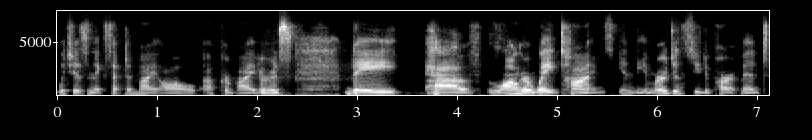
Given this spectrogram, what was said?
which isn't accepted mm-hmm. by all uh, providers they have longer wait times in the emergency department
